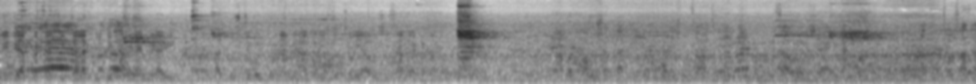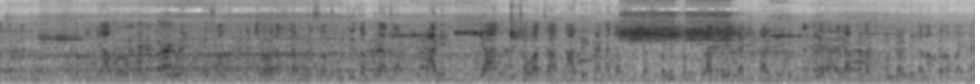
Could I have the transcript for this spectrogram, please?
वेगळ्या प्रकारची कलाकृती पाहायला मिळावी हा दृष्टिकोन ठेवून आम्ही हा गणेश उत्सव यावर्षी साजरा करणार आहोत. आपण पाहू शकता की गणेश उत्सवाचे हे एकशे पंचवीसावं वर्ष आहे. यानिमित्त मोठ्या प्रमाणात उत्सव साजरा करण्यात येतो. परंतु याबरोबर पुणे हे सांस्कृतिक शहर असल्यामुळे संस्कृती जपण्याचा आणि या उत्सवाचा नागरिकांना जास्तीत जास्त कमीत कमी त्रास होईल याची काळजी या प्रकारची मंडळ घेताना आपल्याला पाहिजे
